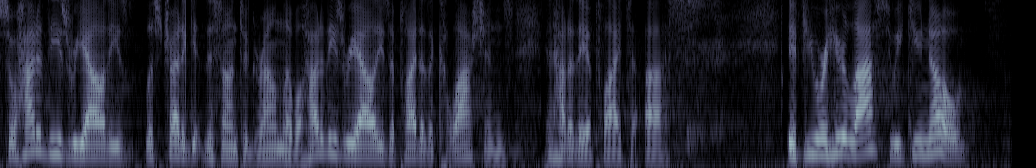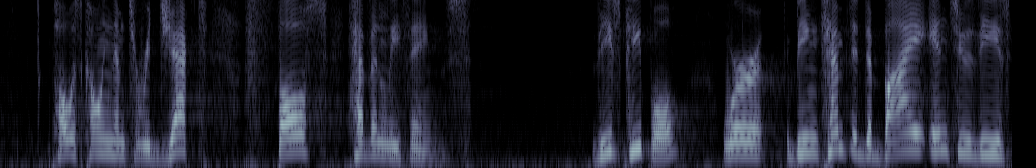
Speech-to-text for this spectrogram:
So, how do these realities, let's try to get this onto ground level. How do these realities apply to the Colossians and how do they apply to us? If you were here last week, you know Paul was calling them to reject false heavenly things. These people were being tempted to buy into these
